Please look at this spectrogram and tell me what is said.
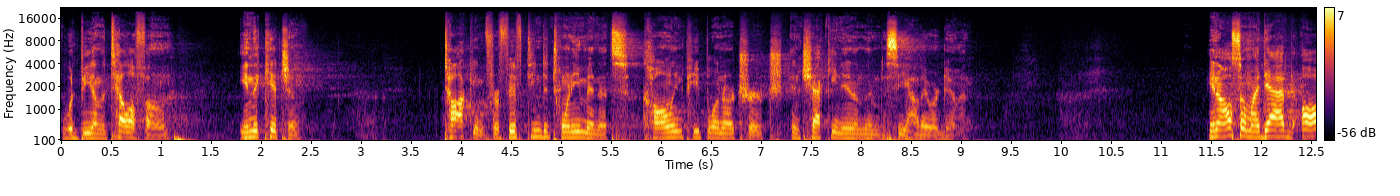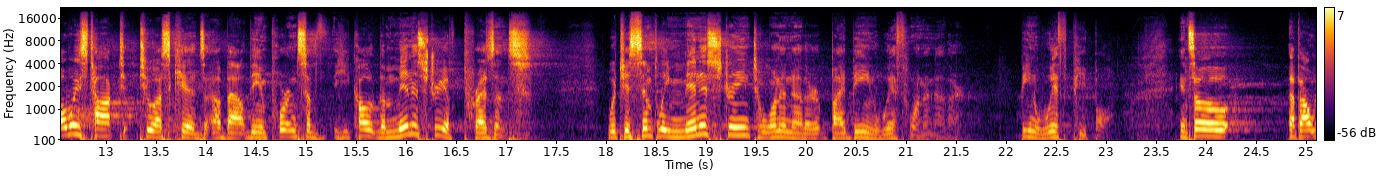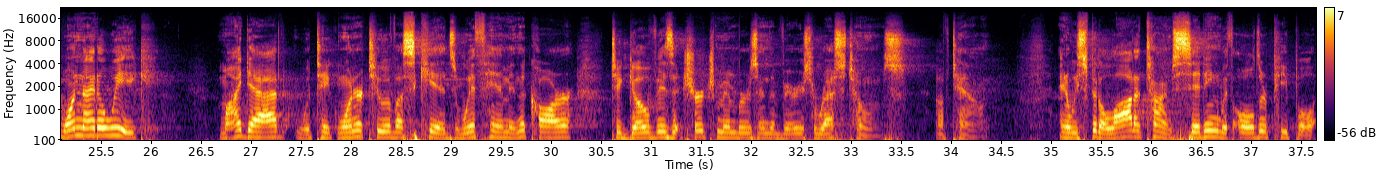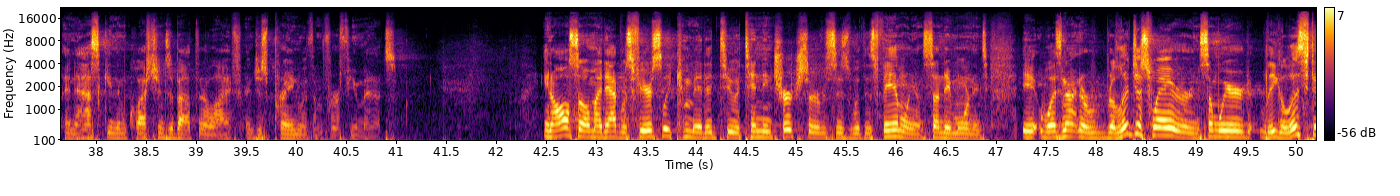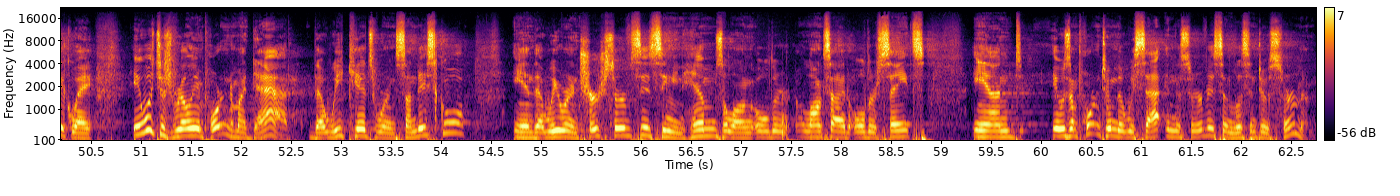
would be on the telephone in the kitchen talking for 15 to 20 minutes, calling people in our church and checking in on them to see how they were doing. And also, my dad always talked to us kids about the importance of, he called it the ministry of presence, which is simply ministering to one another by being with one another, being with people. And so, about one night a week, my dad would take one or two of us kids with him in the car to go visit church members in the various rest homes of town. And we spent a lot of time sitting with older people and asking them questions about their life and just praying with them for a few minutes. And also, my dad was fiercely committed to attending church services with his family on Sunday mornings. It was not in a religious way or in some weird legalistic way. It was just really important to my dad that we kids were in Sunday school and that we were in church services singing hymns along older, alongside older saints. And it was important to him that we sat in the service and listened to a sermon.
